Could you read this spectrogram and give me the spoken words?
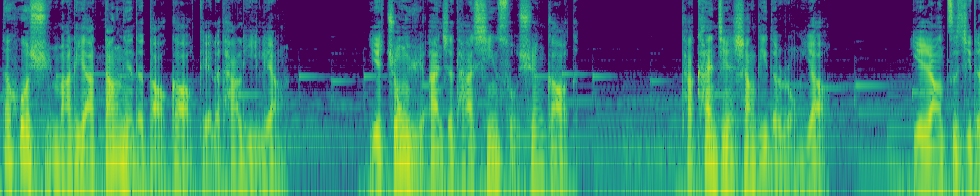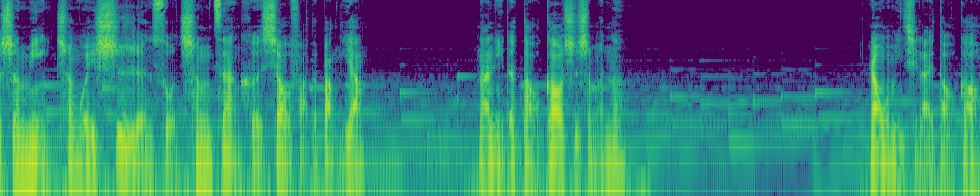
但或许玛利亚当年的祷告给了她力量，也终于按着她心所宣告的。他看见上帝的荣耀，也让自己的生命成为世人所称赞和效法的榜样。那你的祷告是什么呢？让我们一起来祷告。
